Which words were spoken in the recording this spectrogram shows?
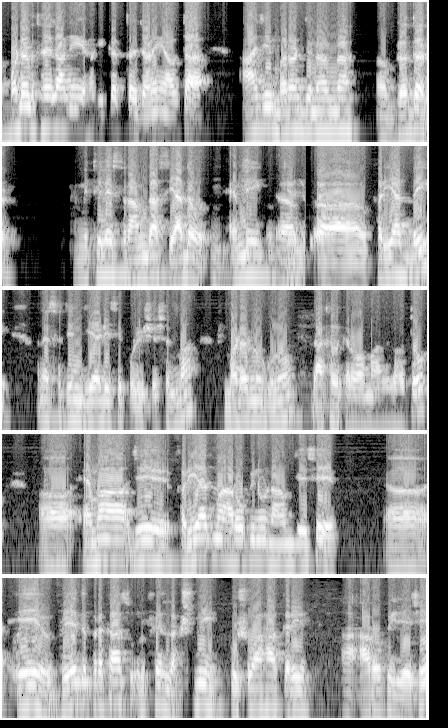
મર્ડર થયેલાની હકીકત જણાઈ આવતા આ જે મરણ જનારના બ્રધર મિથિલેશ રામદાસ યાદવ એમની ફરિયાદ દઈ અને સચિન જીઆઈડીસી પોલીસ સ્ટેશનમાં મર્ડરનો ગુનો દાખલ કરવામાં આવેલો હતો. એમાં જે ફરિયાદમાં આરોપીનું નામ જે છે એ વેદ પ્રકાશ ઉર્ફે લક્ષ્મી કુશવાહા કરી આરોપી જે છે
